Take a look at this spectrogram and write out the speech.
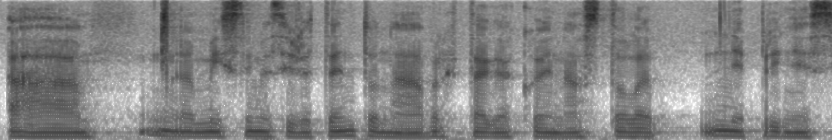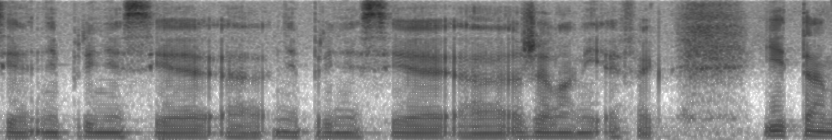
A myslíme si, že tento návrh, tak ako je na stole, neprinesie, neprinesie, neprinesie želaný efekt. Je tam,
